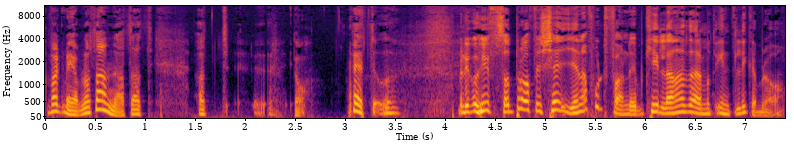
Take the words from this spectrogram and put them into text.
varit med om något annat att, att eh, ja, och- Men det går hyfsat bra för tjejerna fortfarande, killarna däremot inte lika bra.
